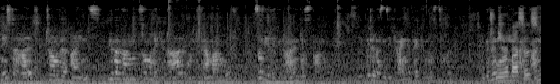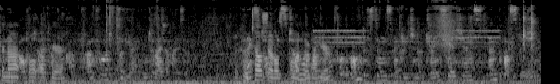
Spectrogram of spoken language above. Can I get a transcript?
Nächster Halt, Terminal 1, Übergang zum Regional- und Fernbahnhof sowie regionalen Busbahnhof. Bitte lassen Sie kein Gepäck im Bus zurück. tour buses cannot pull up here. Hotel shuttles pull up over here. For the long distance and regional train stations and the bus station.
